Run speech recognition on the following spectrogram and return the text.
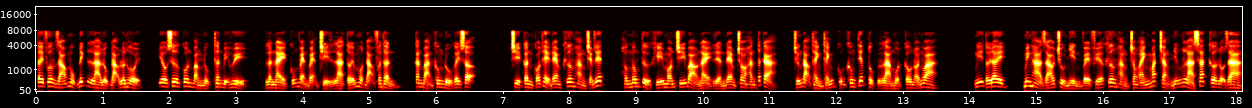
Tây phương giáo mục đích là lục đạo luân hồi, yêu sư côn bằng nhục thân bị hủy, lần này cũng vẹn vẹn chỉ là tới một đạo phân thần, căn bản không đủ gây sợ. Chỉ cần có thể đem khương hằng chém giết, hồng mông tử khí món trí bảo này liền đem cho hắn tất cả, chứng đạo thành thánh cũng không tiếp tục là một câu nói ngoa. Nghĩ tới đây minh hà giáo chủ nhìn về phía khương hằng trong ánh mắt chẳng những là sát cơ lộ ra,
